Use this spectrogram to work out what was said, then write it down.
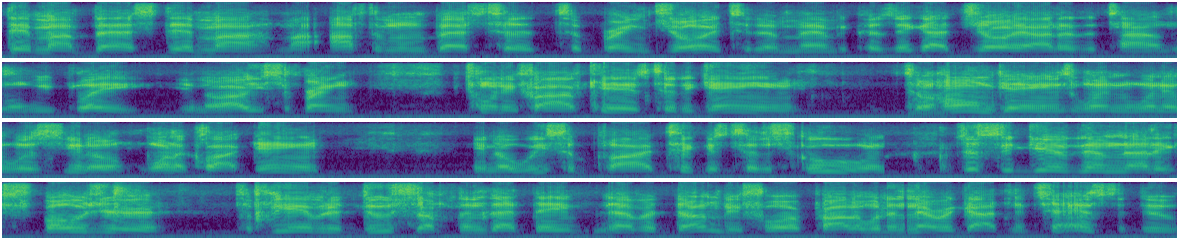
did my best, did my my optimum best to to bring joy to them, man, because they got joy out of the times when we played. You know, I used to bring 25 kids to the game, to home games when when it was you know one o'clock game. You know, we supplied tickets to the school, and just to give them that exposure to be able to do something that they've never done before, probably would have never gotten a chance to do.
